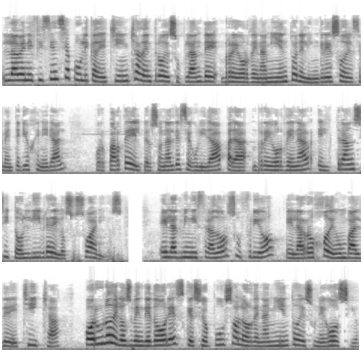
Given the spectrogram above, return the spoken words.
La Beneficencia Pública de Chincha, dentro de su plan de reordenamiento en el ingreso del cementerio general, por parte del personal de seguridad para reordenar el tránsito libre de los usuarios. El administrador sufrió el arrojo de un balde de chicha por uno de los vendedores que se opuso al ordenamiento de su negocio,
